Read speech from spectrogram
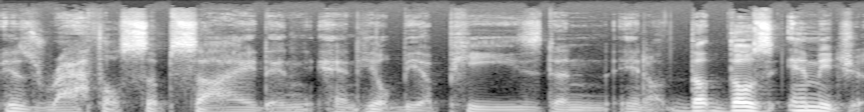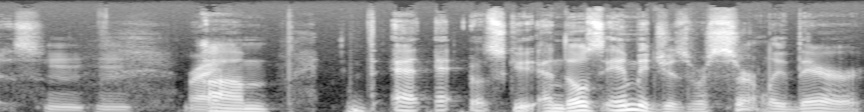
his wrath will subside and and he'll be appeased and you know th- those images Mm-hmm. Right. um and, and, excuse, and those images were certainly there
